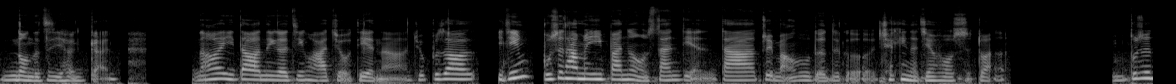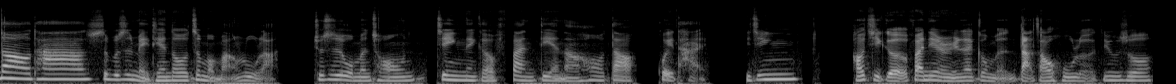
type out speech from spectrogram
弄得自己很赶。然后一到那个金华酒店啊，就不知道。已经不是他们一般那种三点大家最忙碌的这个 check in 的尖峰时段了。嗯，不知道他是不是每天都这么忙碌啦？就是我们从进那个饭店，然后到柜台，已经好几个饭店人员在跟我们打招呼了。就是说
